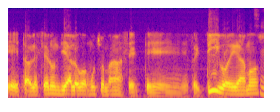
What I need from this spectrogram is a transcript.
eh, establecer un diálogo mucho más este, efectivo, digamos, Sí.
